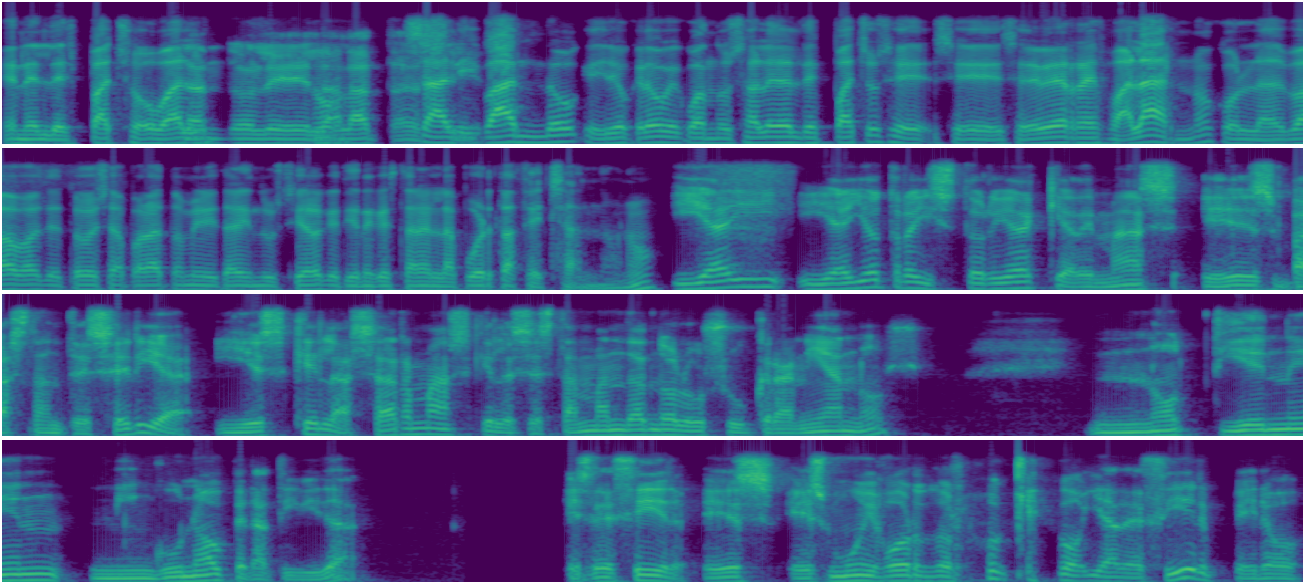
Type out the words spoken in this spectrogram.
en el despacho oval. dándole ¿no? la lata. sí. salivando, que yo creo que cuando sale del despacho se, se- se debe resbalar, ¿no? Con las babas de todo ese aparato militar industrial que tiene que estar en la puerta acechando, ¿no? Y hay, y hay otra historia que además es bastante seria, y es que las armas que les están mandando los ucranianos no tienen ninguna operatividad. Es decir, es, es muy gordo lo que voy a decir, pero,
